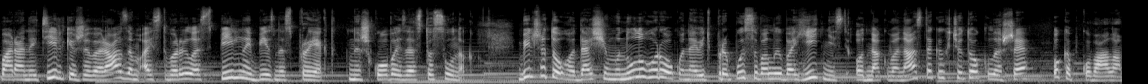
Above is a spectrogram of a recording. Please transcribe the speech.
Пара не тільки живе разом, а й створила спільний бізнес-проєкт книжковий застосунок. Більше того, Даші минулого року навіть приписували вагітність, однак вона з таких чуток лише покапкувала.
